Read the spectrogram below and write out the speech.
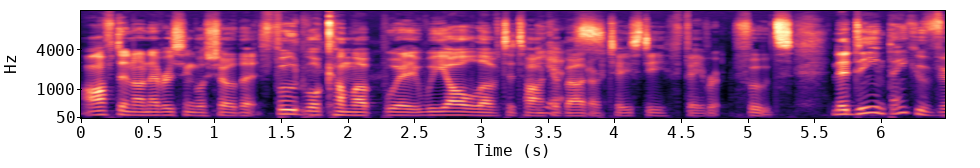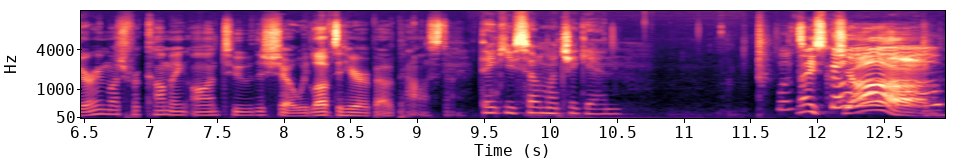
often on every single show that food will come up. We, we all love to talk about our tasty favorite foods. Nadine, thank you very much for coming on to the show. We'd love to hear about Palestine. Thank you so much again. Let's Nice go. job.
